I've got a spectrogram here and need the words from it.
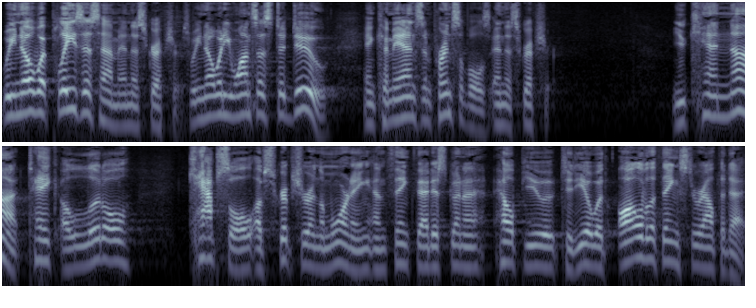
We know what pleases Him in the Scriptures. We know what He wants us to do in commands and principles in the Scripture. You cannot take a little capsule of Scripture in the morning and think that it's going to help you to deal with all of the things throughout the day.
